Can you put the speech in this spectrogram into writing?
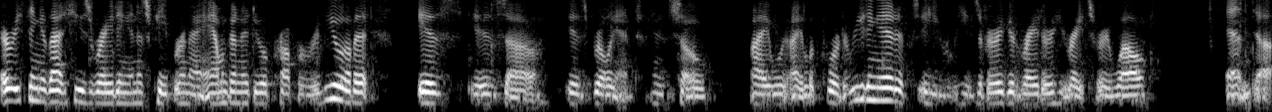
Everything that he's writing in his paper, and I am going to do a proper review of it, is is uh, is brilliant. And so I, I look forward to reading it. It's he, he's a very good writer. He writes very well, and uh,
